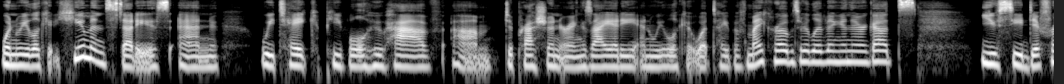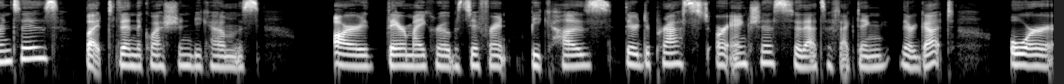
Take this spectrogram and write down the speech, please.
When we look at human studies and we take people who have um, depression or anxiety and we look at what type of microbes are living in their guts, you see differences. But then the question becomes are their microbes different because they're depressed or anxious, so that's affecting their gut? or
